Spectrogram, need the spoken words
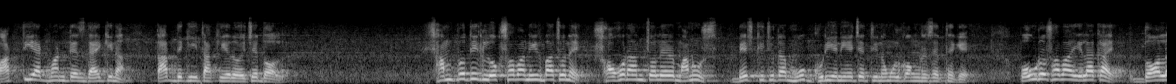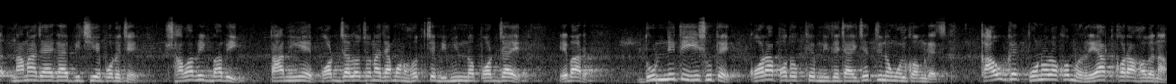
বাড়তি অ্যাডভান্টেজ দেয় কিনা তার দিকেই তাকিয়ে রয়েছে দল। সাম্প্রতিক লোকসভা নির্বাচনে শহরাঞ্চলের মানুষ বেশ কিছুটা মুখ ঘুরিয়ে নিয়েছে তৃণমূল কংগ্রেসের থেকে। পৌরসভা এলাকায় দল নানা জায়গায় পিছিয়ে পড়েছে। স্বাভাবিকভাবেই তা নিয়ে পর্যালোচনা যেমন হচ্ছে বিভিন্ন পর্যায়ে, এবার দুর্নীতি ইস্যুতে কড়া পদক্ষেপ নিতে চাইছে তৃণমূল কংগ্রেস। কাউকে কোনো রকম রেয়াত করা হবে না।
